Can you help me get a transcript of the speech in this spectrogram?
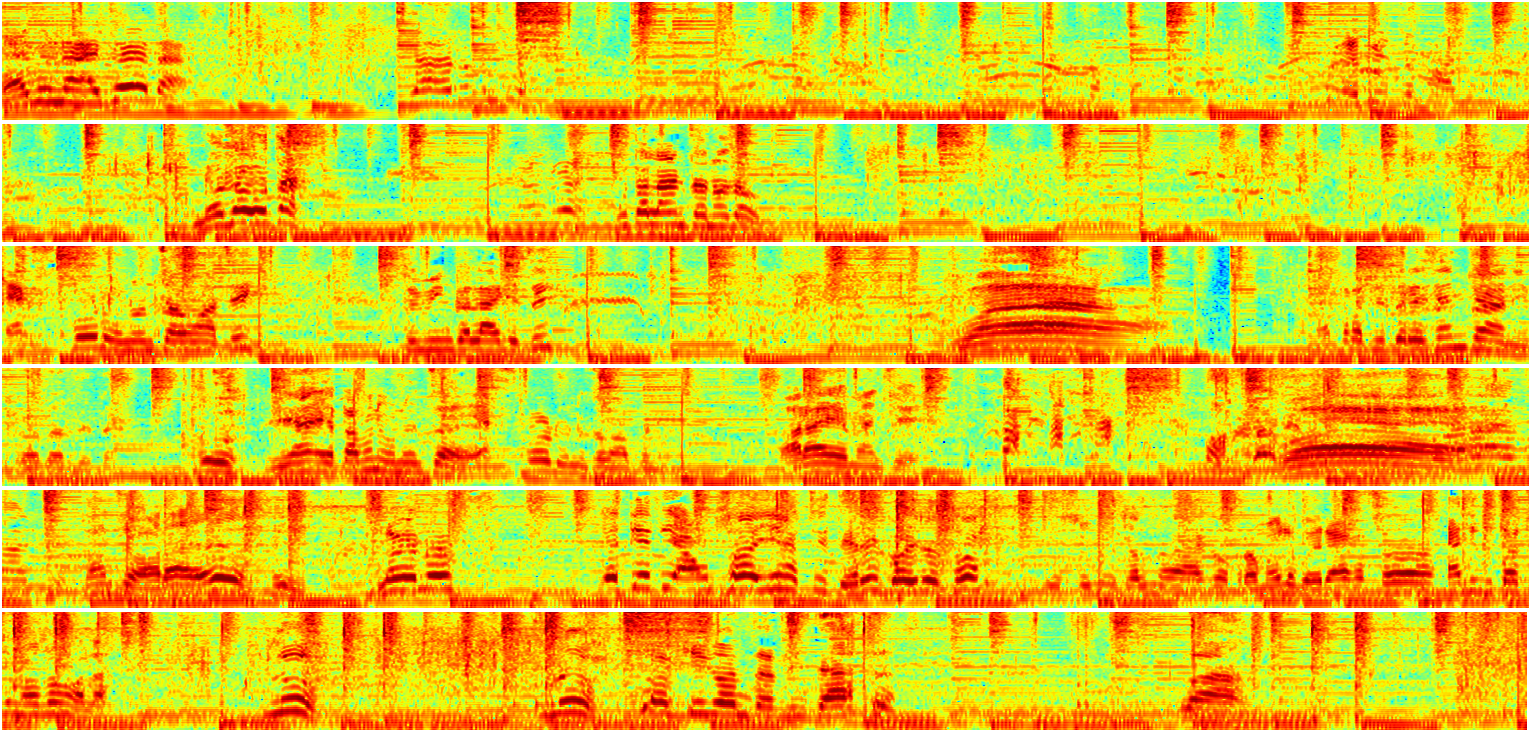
हेबिल नआइज यता नजाऊ उता। उता लान्छ नजाऊ। एक्सपोर्ट हुनुहुन्छ उहाँ चाहिँ स्विमिङको लागि चाहिँ। वा खतरा जित्दो रहेछ नि त अनि ब्रदरले त। ओ यहाँ यता पनि हुनुहुन्छ एक्सपोर्ट हुनुहुन्छ उहाँ पनि। हरायो मान्छे। वा मान्छे हरायो। ल हेर्नुहोस्। यति यति आउँछ यहाँ चाहिँ धेरै गहिरो छ। यो स्विमिङ खेल्न आएको रमाइलो भइरहेको छ। आदि उता चाहिँ नजाउँ होला। लु लु सकिगयो नि त बिचार वा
